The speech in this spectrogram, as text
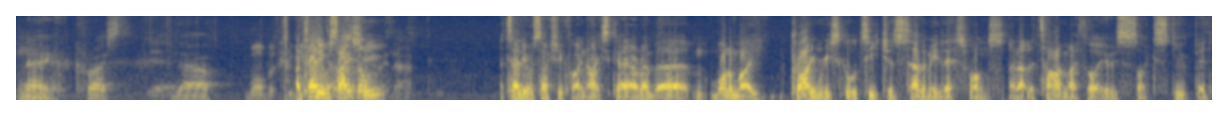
no. Christ, no. Well, but I'll tell you what's actually- like. I tell you what's actually quite nice, Kay. I remember one of my primary school teachers telling me this once, and at the time I thought it was like stupid,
